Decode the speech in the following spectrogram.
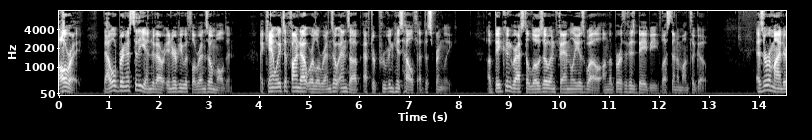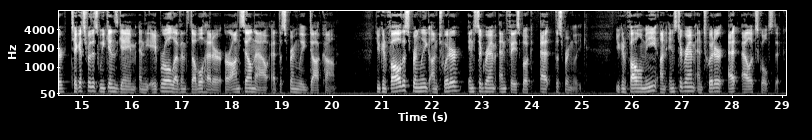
All right, that will bring us to the end of our interview with Lorenzo Mauldin. I can't wait to find out where Lorenzo ends up after proving his health at the Spring League. A big congrats to Lozo and family as well on the birth of his baby less than a month ago. As a reminder, tickets for this weekend's game and the April 11th doubleheader are on sale now at thespringleague.com. You can follow the Spring League on Twitter, Instagram, and Facebook at the Spring League. You can follow me on Instagram and Twitter at Alex Goldstick.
